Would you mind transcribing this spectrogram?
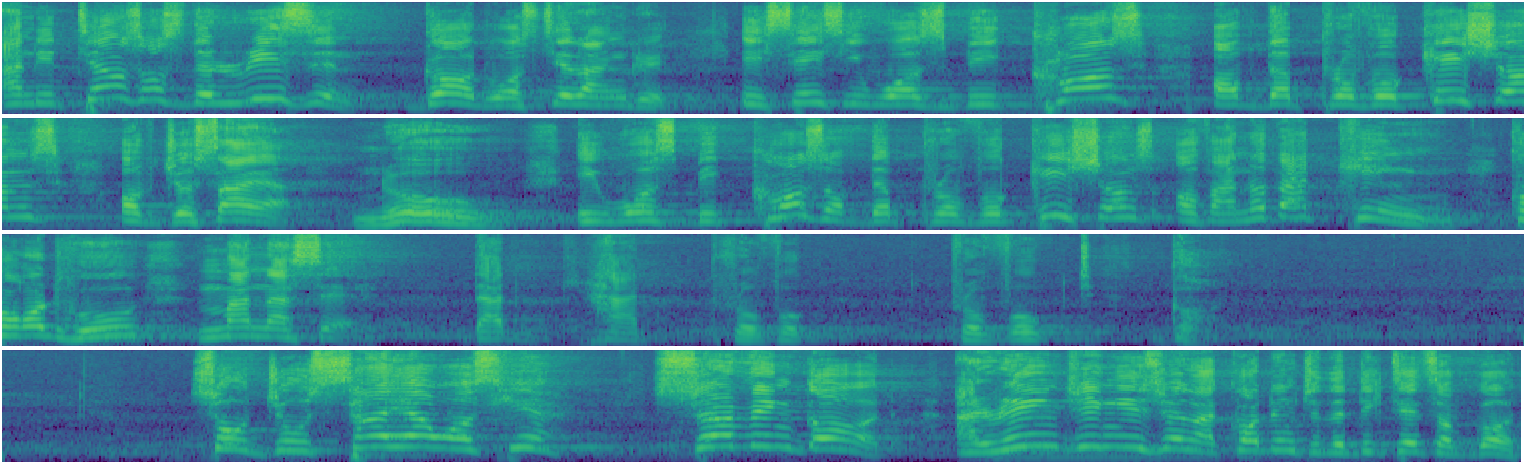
And it tells us the reason God was still angry. It says it was because of the provocations of Josiah. No, it was because of the provocations of another king called who? Manasseh, that had provo- provoked God. So Josiah was here, serving God, arranging Israel according to the dictates of God,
